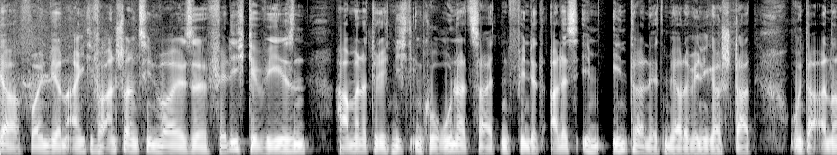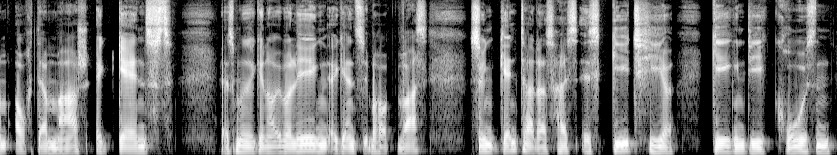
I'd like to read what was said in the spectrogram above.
Ja, vorhin wären eigentlich die Veranstaltungshinweise fällig gewesen. Haben wir natürlich nicht in Corona-Zeiten, findet alles im Internet mehr oder weniger statt. Unter anderem auch der Marsch Against. Jetzt muss ich genau überlegen, Against überhaupt was? Syngenta, das heißt, es geht hier gegen die großen,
